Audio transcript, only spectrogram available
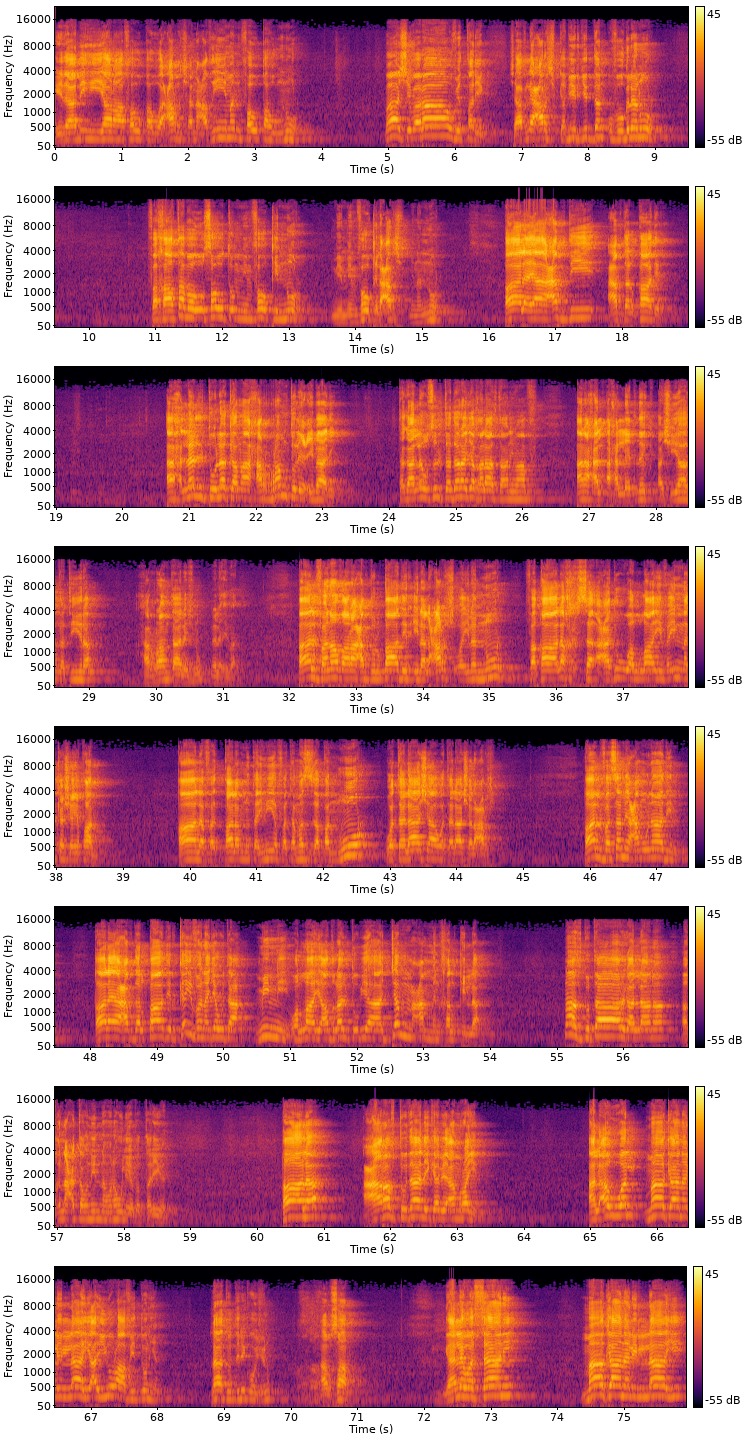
إذا به يرى فوقه عرشا عظيما فوقه نور. ماشي براه في الطريق. شاف له عرش كبير جدا وفوق له نور. فخاطبه صوت من فوق النور من فوق العرش من النور. قال يا عبدي عبد القادر أحللت لك ما حرمت لعبادي. تقال له وصلت درجة خلاص تاني ما في. أنا حل أحليت لك أشياء كثيرة حرمتها لشنو؟ للعباد. قال فنظر عبد القادر إلى العرش وإلى النور فقال اخسأ عدو الله فإنك شيطان. قال قال ابن تيمية فتمزق النور وتلاشى وتلاشى العرش. قال فسمع مناد قال يا عبد القادر كيف نجوت مني؟ والله أضللت بها جمعا من خلق الله. ناس كتار قال لنا أقنعت وننا ونولي بالطريقة دي. قال عرفت ذلك بأمرين. الأول ما كان لله أن يرى في الدنيا. لا تدركه شنو؟ أبصار. قال له والثاني ما كان لله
